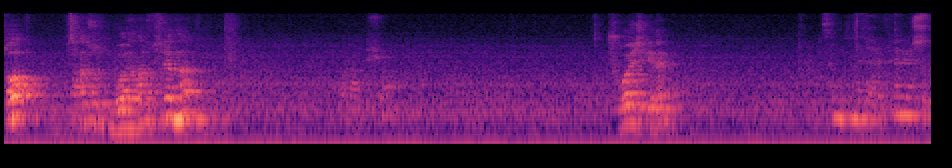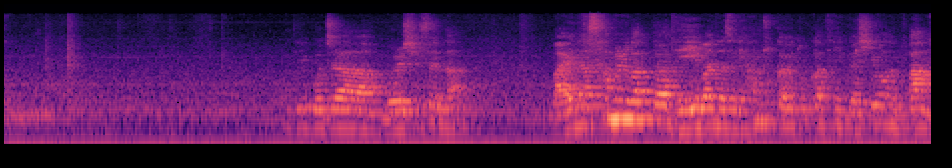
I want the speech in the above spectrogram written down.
어? 산수 뭐야 산수 틀렸나? 주관식이네 3분의 4를 표현할 수가 없는데. 어디 보자 뭘 실수했나? 마이너스 3을 갖다 대입한 녀석이 함수값이 똑같으니까 C1은 빵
